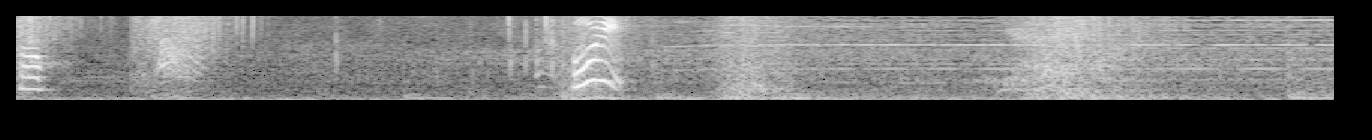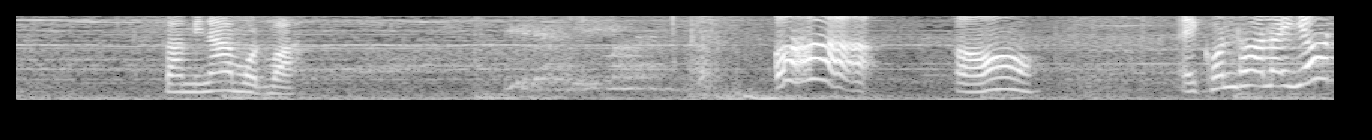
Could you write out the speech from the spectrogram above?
ฮึบหุ้ยสตามิน่าหมดว่ะอ๋อ ไอคนทรยศ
